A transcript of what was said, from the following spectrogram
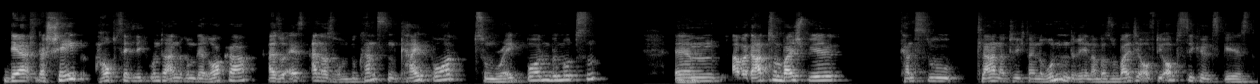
der, der Shape, hauptsächlich unter anderem der Rocker, also er ist andersrum. Du kannst ein Kiteboard zum Rakeboarden benutzen, mhm. ähm, aber da zum Beispiel kannst du klar natürlich deine Runden drehen, aber sobald du auf die Obstacles gehst,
